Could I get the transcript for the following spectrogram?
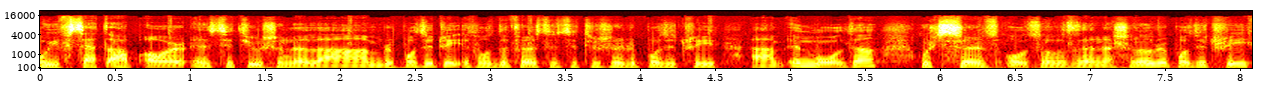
We've set up our institutional um, repository. It was the first institutional repository um, in Malta, which serves also as a national repository.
